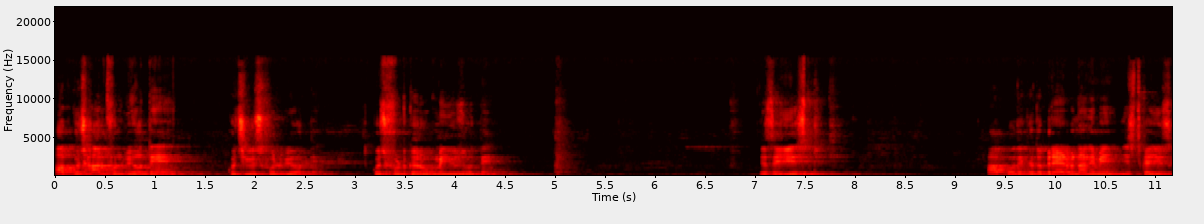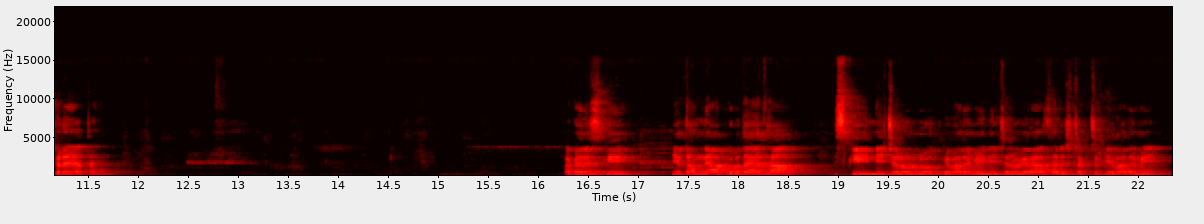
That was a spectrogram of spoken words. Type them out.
आप कुछ हार्मफुल भी होते हैं, कुछ यूजफुल भी होते हैं, कुछ फ़ूड के रूप में यूज़ होते हैं। जैसे यीस्ट आपको देखे तो ब्रेड बनाने में यीस्ट का यूज़ करा जाता है। अगर इसके, ये तो हमने आपको बताया था, इसकी नेचर और ग्रोथ के बारे में नेचर वगैरह सेल स्ट्रक्चर के बारे में।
